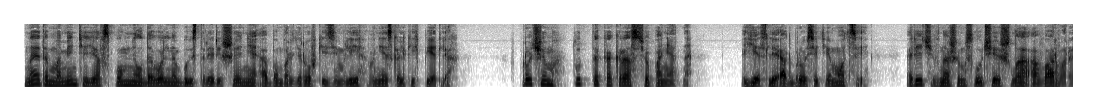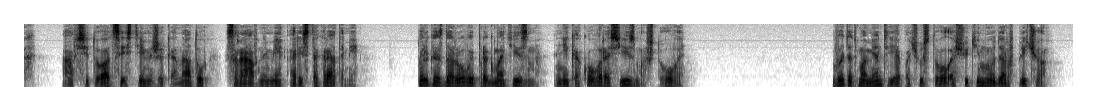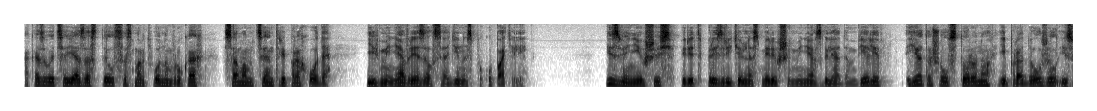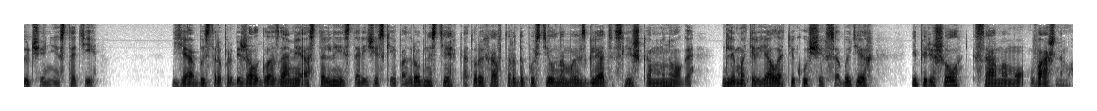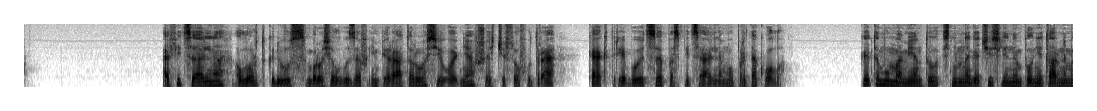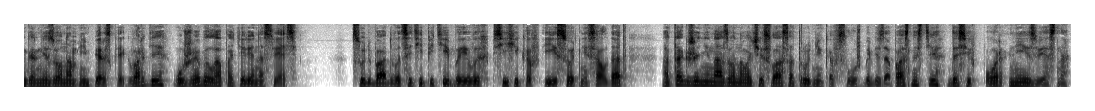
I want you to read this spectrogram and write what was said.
На этом моменте я вспомнил довольно быстрое решение о бомбардировке Земли в нескольких петлях – Впрочем, тут-то как раз все понятно. Если отбросить эмоции, речь в нашем случае шла о варварах, а в ситуации с теми же канату с равными аристократами. Только здоровый прагматизм, никакого расизма, что вы. В этот момент я почувствовал ощутимый удар в плечо. Оказывается, я застыл со смартфоном в руках в самом центре прохода, и в меня врезался один из покупателей. Извинившись перед презрительно смерившим меня взглядом Вели, я отошел в сторону и продолжил изучение статьи. Я быстро пробежал глазами остальные исторические подробности, которых автор допустил, на мой взгляд, слишком много для материала о текущих событиях и перешел к самому важному. Официально лорд Крюс бросил вызов императору сегодня в 6 часов утра – как требуется по специальному протоколу. К этому моменту с немногочисленным планетарным гарнизоном имперской гвардии уже была потеряна связь. Судьба 25 боевых психиков и сотни солдат, а также неназванного числа сотрудников службы безопасности до сих пор неизвестна.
